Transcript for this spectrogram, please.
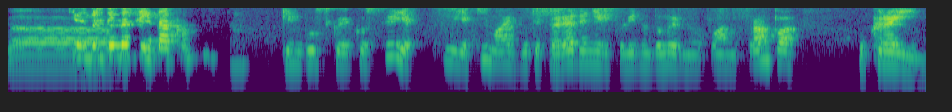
Е, Кінзбурзької коси, так. Кінбурзької коси, які мають бути передані відповідно до мирного плану Трампа Україні.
